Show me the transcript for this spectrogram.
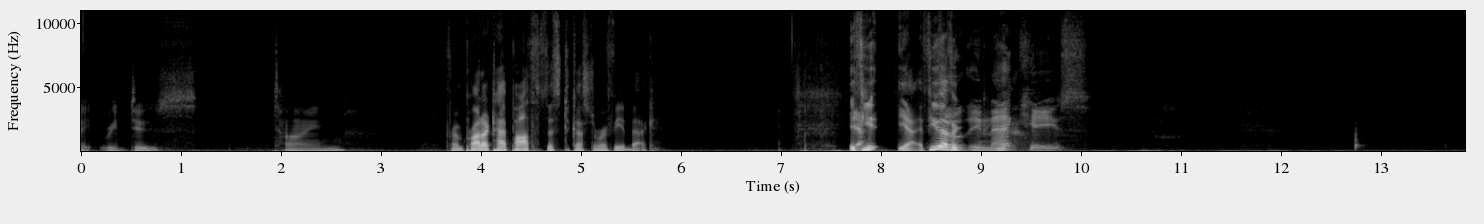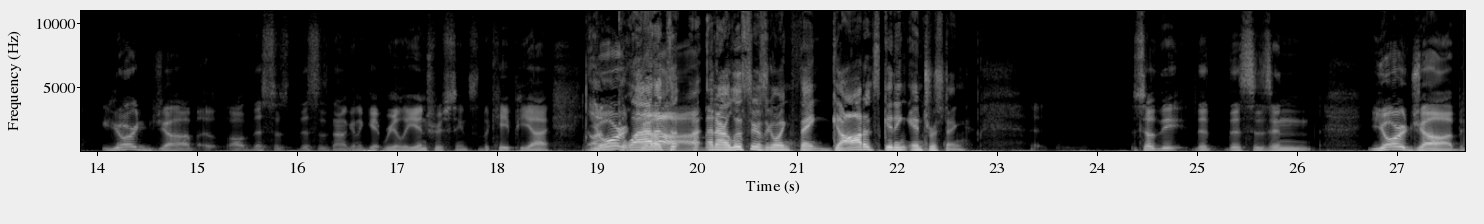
Wait, reduce time. from product hypothesis to customer feedback. If Yeah. you yeah, if you have a in that case, your job. Oh, oh, this is this is now going to get really interesting. So the KPI, I'm your glad it's a- job. and our listeners are going, thank God it's getting interesting. So the, the this is in your job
